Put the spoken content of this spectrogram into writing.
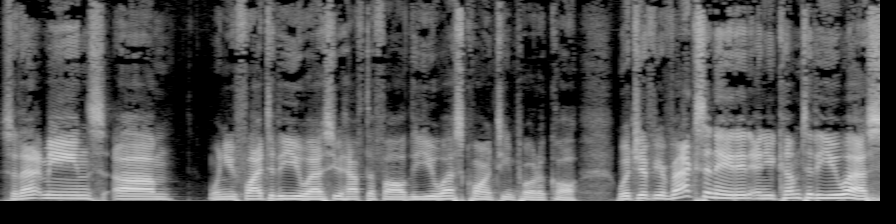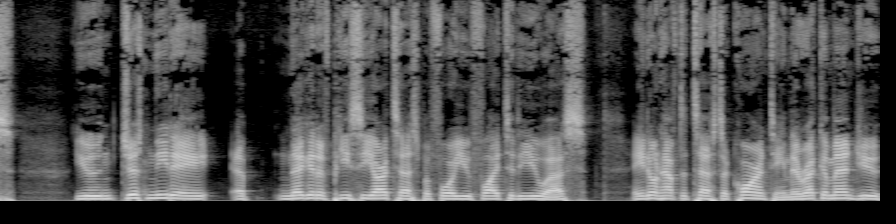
So that means um, when you fly to the U.S., you have to follow the U.S. quarantine protocol, which, if you're vaccinated and you come to the U.S., you just need a, a negative PCR test before you fly to the U.S., and you don't have to test or quarantine. They recommend you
